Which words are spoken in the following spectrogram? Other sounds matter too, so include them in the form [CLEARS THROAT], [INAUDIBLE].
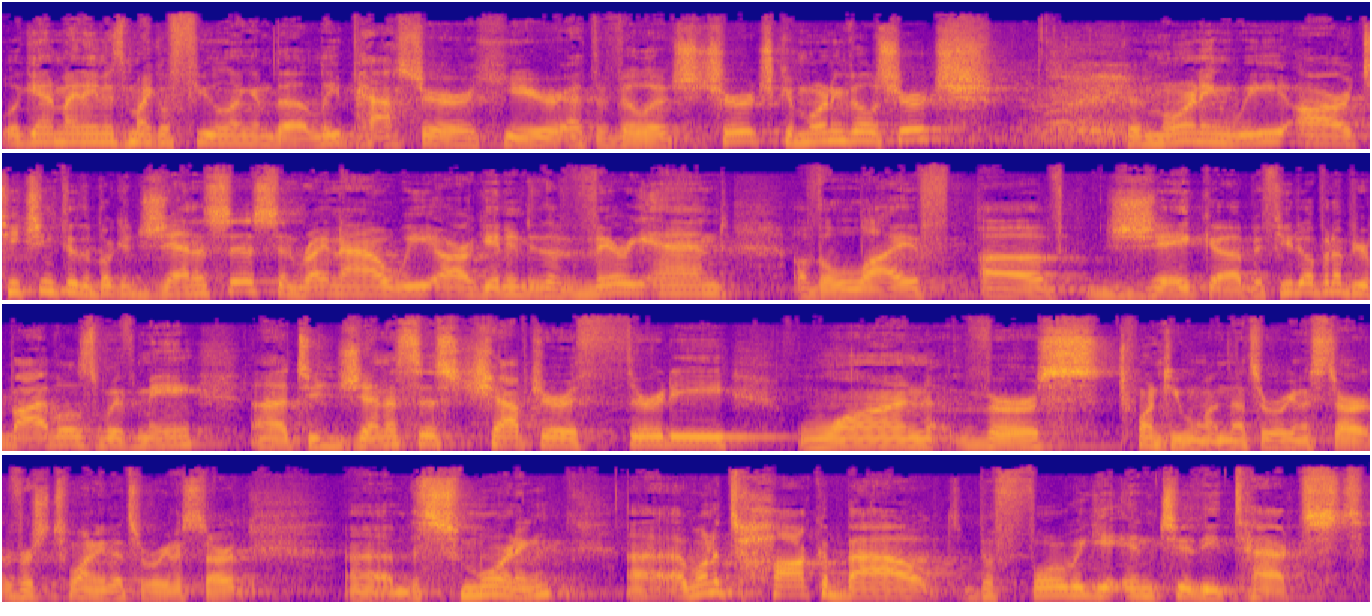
Well, again, my name is Michael Fueling. I'm the lead pastor here at the Village Church. Good morning, Village Church. Good morning. Good morning. We are teaching through the book of Genesis, and right now we are getting to the very end of the life of Jacob. If you'd open up your Bibles with me uh, to Genesis chapter 31, verse 21. That's where we're going to start. Verse 20, that's where we're going to start. Uh, this morning, uh, I want to talk about, before we get into the text,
